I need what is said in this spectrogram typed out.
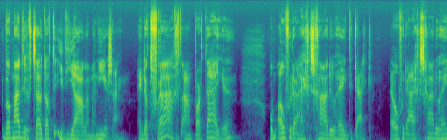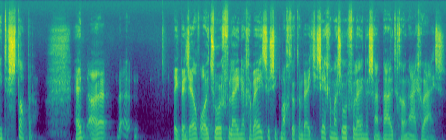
Wat mij betreft zou dat de ideale manier zijn. En dat vraagt aan partijen om over de eigen schaduw heen te kijken over de eigen schaduw heen te stappen. Eh, ik ben zelf ooit zorgverlener geweest, dus ik mag dat een beetje zeggen, maar zorgverleners zijn buitengewoon eigenwijs.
